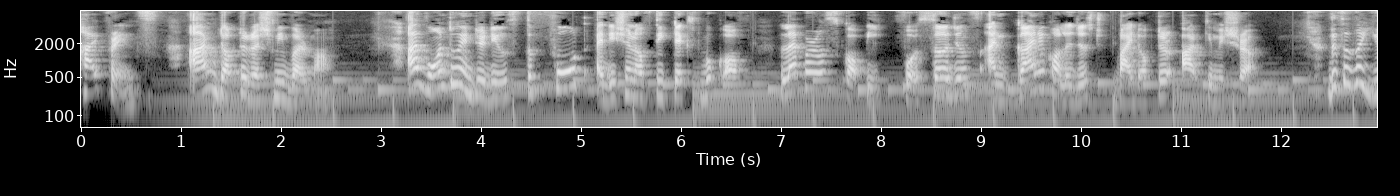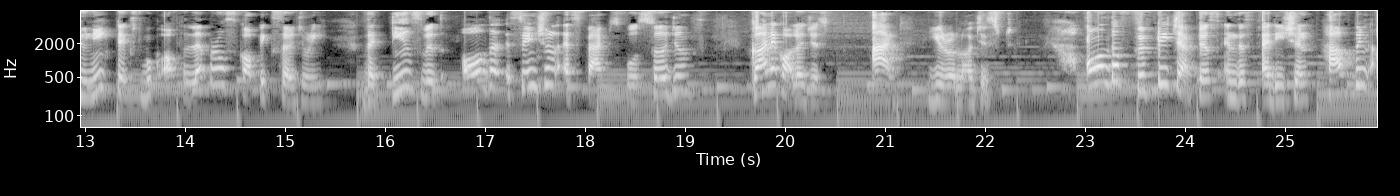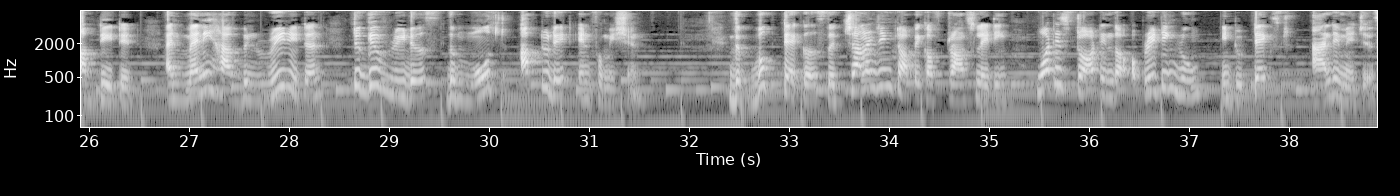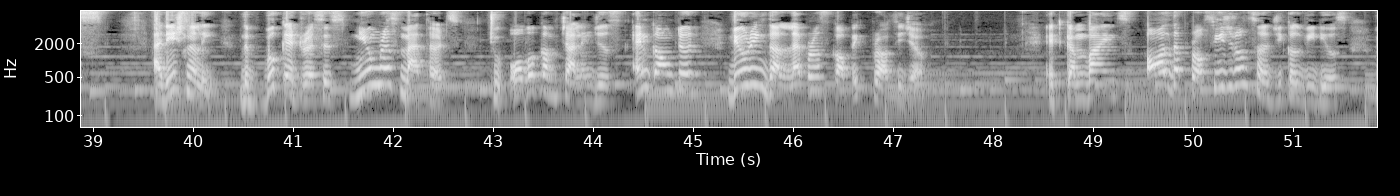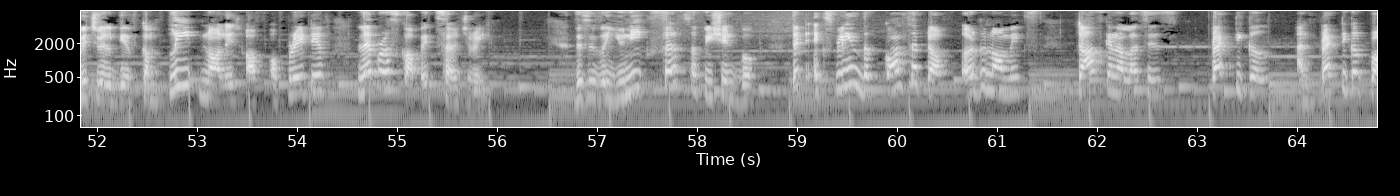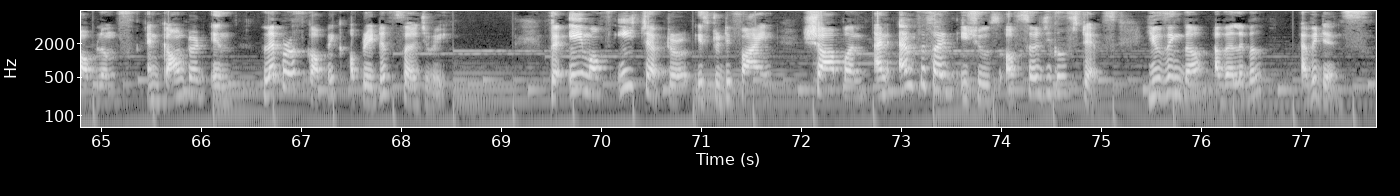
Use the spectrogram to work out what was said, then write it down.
Hi friends, I'm Dr. Rashmi Verma. I want to introduce the fourth edition of the textbook of Laparoscopy for Surgeons and Gynecologists by Dr. R.K. Mishra. This is a unique textbook of laparoscopic surgery that deals with all the essential aspects for surgeons, gynecologists, and urologists. All the 50 chapters in this edition have been updated and many have been rewritten to give readers the most up-to-date information. The book tackles the challenging topic of translating what is taught in the operating room into text and images. Additionally, the book addresses numerous methods to overcome challenges encountered during the laparoscopic procedure. It combines all the procedural surgical videos which will give complete knowledge of operative laparoscopic surgery. This is a unique self-sufficient book that explains the concept of ergonomics, task analysis, practical and practical problems encountered in laparoscopic operative surgery. The aim of each chapter is to define, sharpen and emphasize issues of surgical steps using the available evidence.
